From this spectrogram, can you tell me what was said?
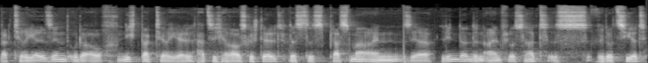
bakteriell sind oder auch nicht bakteriell, hat sich herausgestellt, dass das Plasma einen sehr lindernden Einfluss hat. Es reduziert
